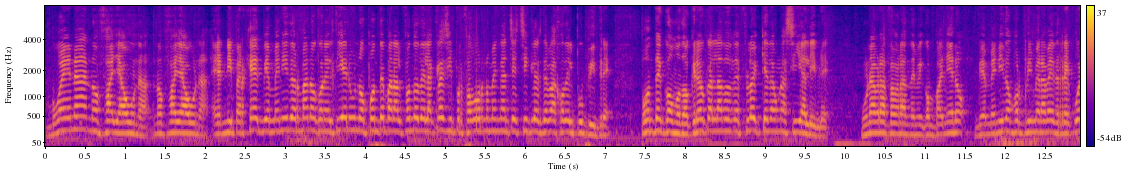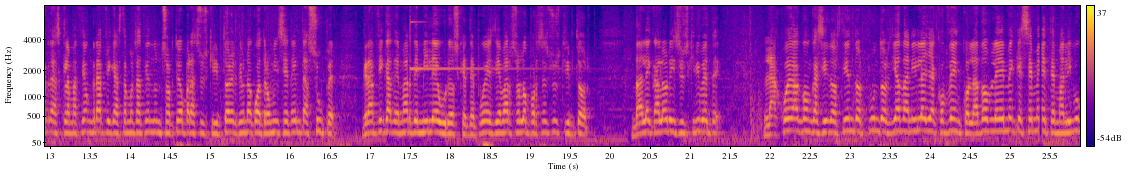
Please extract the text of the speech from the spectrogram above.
buena No falla una, no falla una Sniperhead, bienvenido hermano con el tier 1 Ponte para el fondo de la clase y por favor no me enganches chicles debajo del pupitre Ponte cómodo, creo que al lado de Floyd queda una silla libre un abrazo grande, mi compañero. Bienvenido por primera vez. Recuerda, exclamación gráfica. Estamos haciendo un sorteo para suscriptores de una 4070 Super. Gráfica de más de 1000 euros que te puedes llevar solo por ser suscriptor. Dale calor y suscríbete. La juega con casi 200 puntos ya Danila Yakoven con la doble M que se mete. Malibu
